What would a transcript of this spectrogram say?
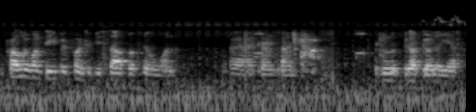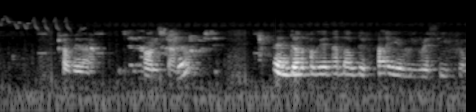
we probably want the evac point to be south of Hill 1 uh, at current time. We do do not go there yet. Copy that. On standby. And don't forget about the fire we received from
